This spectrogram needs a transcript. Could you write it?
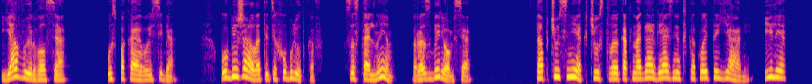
я вырвался. Успокаиваю себя. Убежал от этих ублюдков. С остальным разберемся. Топчу снег, чувствуя, как нога вязнет в какой-то яме. Или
